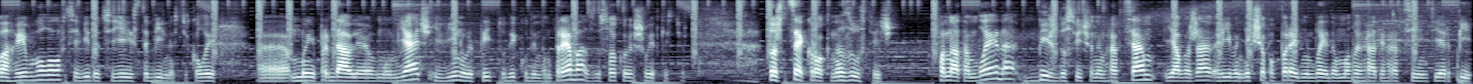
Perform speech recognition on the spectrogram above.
ваги в головці, від цієї стабільності, коли ми придавлюємо м'яч і він летить туди, куди нам треба, з високою швидкістю. Тож це крок назустріч фанатам Блейда, більш досвідченим гравцям. Я вважаю рівень, якщо попереднім блейдом могли грати гравці NTRP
